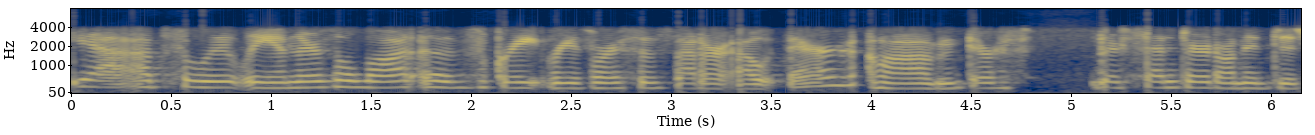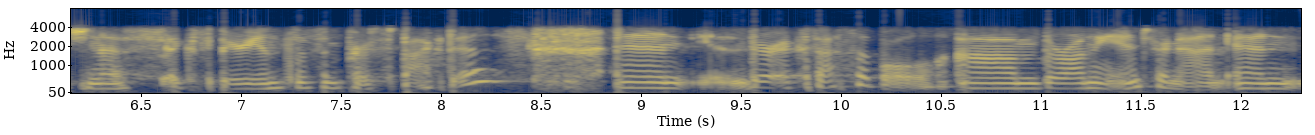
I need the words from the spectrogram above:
Yeah, absolutely. And there's a lot of great resources that are out there. Um, there's they're centered on Indigenous experiences and perspectives, and they're accessible. Um, they're on the internet, and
